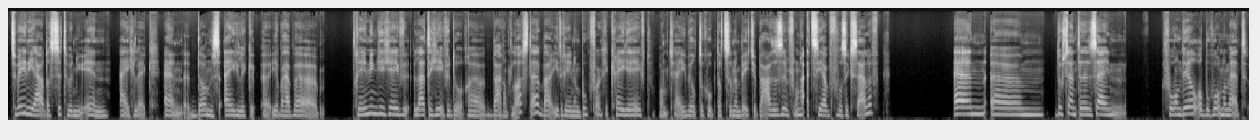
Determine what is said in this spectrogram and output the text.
tweede jaar, daar zitten we nu in eigenlijk. En dan is eigenlijk, uh, we hebben training gegeven, laten geven door Barend Last, hè, waar iedereen een boek van gekregen heeft. Want ja, je wilt toch ook dat ze een beetje basisinformatie hebben voor zichzelf. En um, docenten zijn voor een deel al begonnen met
